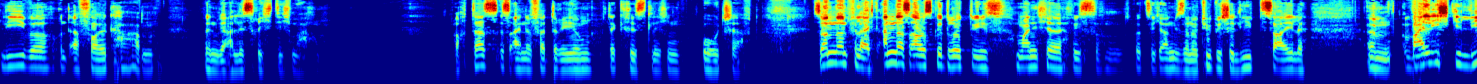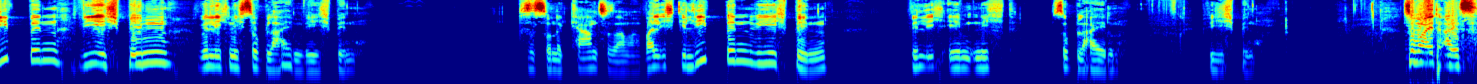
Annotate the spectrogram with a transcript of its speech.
Liebe und Erfolg haben, wenn wir alles richtig machen. Auch das ist eine Verdrehung der christlichen Botschaft. Sondern vielleicht anders ausgedrückt, wie es manche, wie es hört sich an wie so eine typische Liebzeile. Ähm, weil ich geliebt bin, wie ich bin, will ich nicht so bleiben, wie ich bin. Das ist so eine Kernzusammenhang. Weil ich geliebt bin, wie ich bin, will ich eben nicht so bleiben, wie ich bin. Soweit als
